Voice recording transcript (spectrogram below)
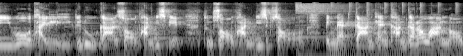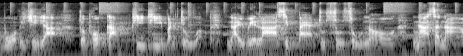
ลีโวไทยลีกฤดูกาล 2021 ถึง 2022 เป็นแมตช์การแข่งขันกันระหว่างหนองบัวพิชยะ จะพบกับ PT ประจวบในเวลา 18.00 น ณ สนาม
